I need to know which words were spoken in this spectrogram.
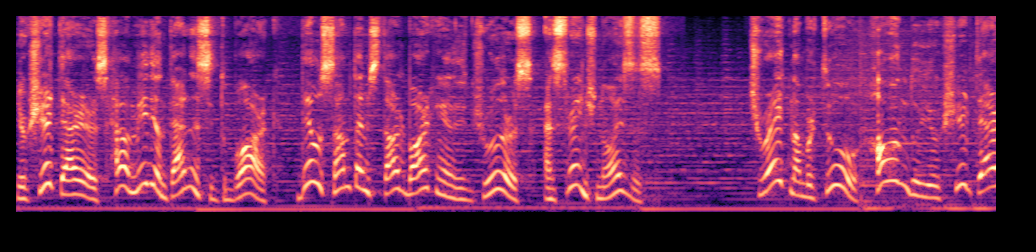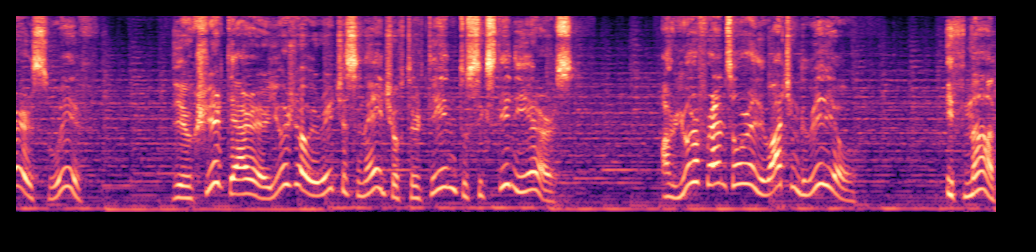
Yorkshire Terriers have a medium tendency to bark. They will sometimes start barking at intruders and strange noises. Trait number 2. How long do Yorkshire Terriers live? The Yorkshire Terrier usually reaches an age of 13 to 16 years. Are your friends already watching the video? If not,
